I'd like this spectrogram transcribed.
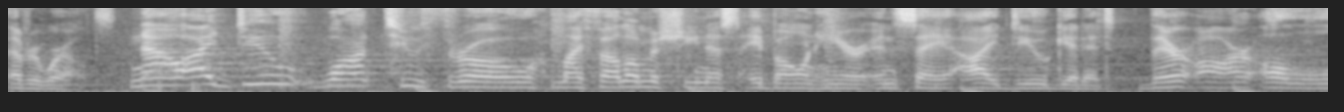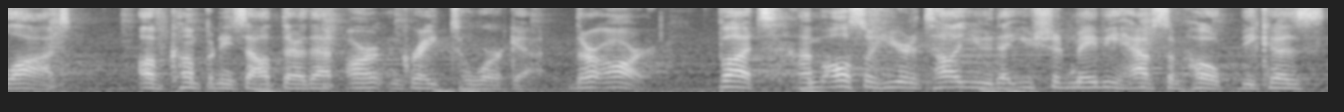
everywhere else. Now, I do want to throw my fellow machinists a bone here and say I do get it. There are a lot of companies out there that aren't great to work at. There are. But I'm also here to tell you that you should maybe have some hope because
